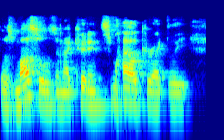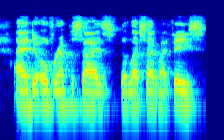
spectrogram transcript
those muscles, and I couldn't smile correctly. I had to overemphasize the left side of my face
